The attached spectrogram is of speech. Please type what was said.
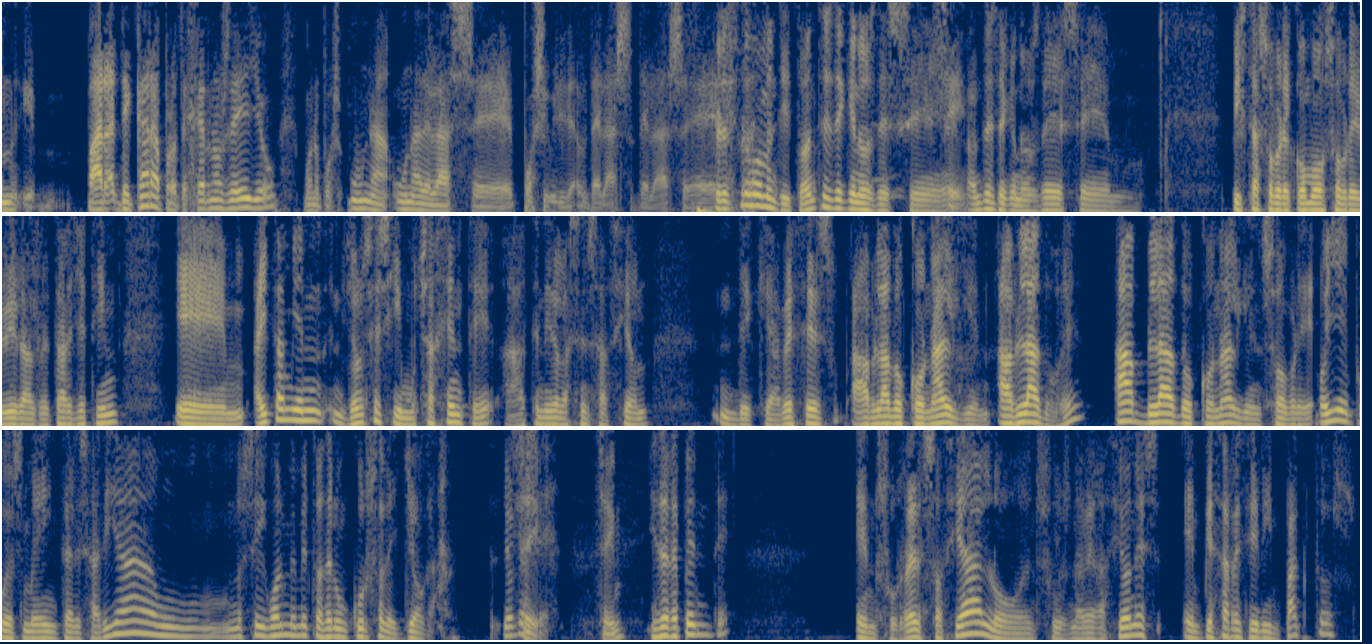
para de cara a protegernos de ello, bueno, pues una una de las eh, posibilidades de las de las. Eh, Pero espera un momentito, antes de que nos des eh, sí. antes de que nos des eh, pistas sobre cómo sobrevivir al retargeting, eh, hay también, yo no sé si mucha gente ha tenido la sensación de que a veces ha hablado con alguien, ha hablado, ¿eh? Ha hablado con alguien sobre, oye, pues me interesaría, un, no sé, igual me meto a hacer un curso de yoga. Yo qué sí, sé. Sí. Y de repente, en su red social o en sus navegaciones, empieza a recibir impactos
